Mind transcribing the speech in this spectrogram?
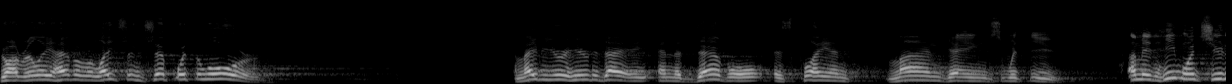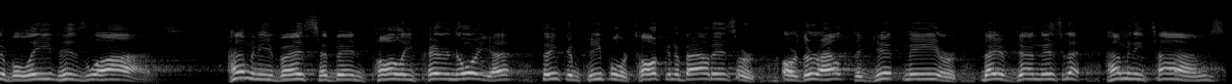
Do I really have a relationship with the Lord? And maybe you're here today and the devil is playing mind games with you. I mean, he wants you to believe his lies. How many of us have been polyparanoia thinking people are talking about us or, or they're out to get me or they have done this or that? How many times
